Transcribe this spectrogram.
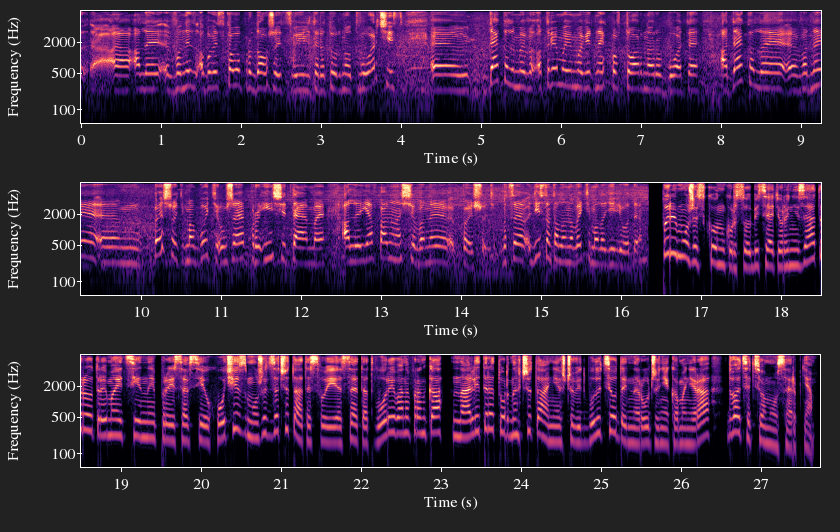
але вони обов'язково продовжують свою літературну творчість. Е, Деколи ми отримуємо від них повторно роботи, а деколи е, вони е, пишуть, мабуть, вже про інші теми. Але я впевнена, що вони пишуть, бо це дійсно талановиті молоді люди. Переможець конкурсу обіцяють організатори отримає цінний приз. А всі охочі зможуть зачитати свої есе та твори Івана Франка на літературних читаннях, що відбудуться у день народження Каменіра 27 серпня.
